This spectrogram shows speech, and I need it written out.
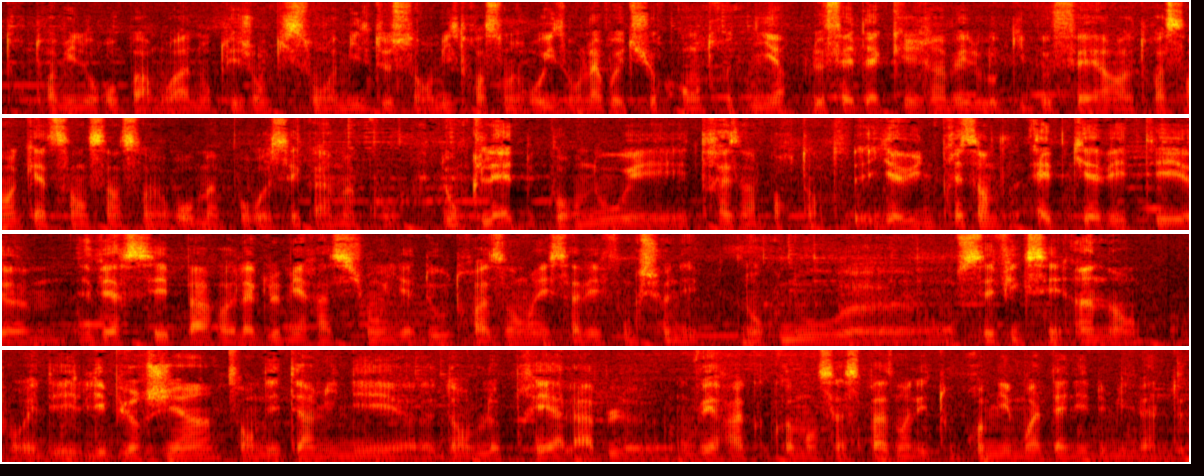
3 000 euros par mois. Donc les gens qui sont à 1200, 1300 euros, ils ont la voiture à entretenir. Le fait d'acquérir un vélo qui peut faire 300, 400, 500 euros, bah, pour eux, c'est quand même un coût. Donc l'aide pour nous est très importante. Il y a eu une présente aide qui avait été euh, versée par l'agglomération il y a deux ou trois ans et ça avait fonctionné. Donc nous, on s'est fixé un an pour aider les Burgiens sans déterminer euh, d'enveloppe préalable. On verra comment ça se passe dans les tout premiers mois de l'année 2022.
